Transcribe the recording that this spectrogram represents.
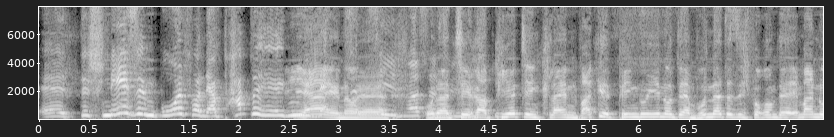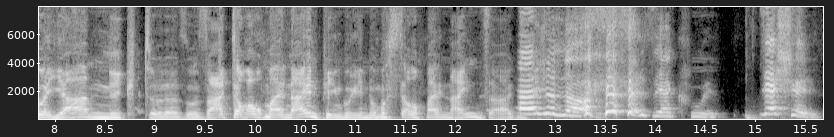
äh, das Schneesymbol von der Pappe irgendwie Ja, genau, ja, Oder therapiert den kleinen Wackelpinguin und der wunderte sich, warum der immer nur Ja nickt oder so. Sag doch auch mal Nein, Pinguin, du musst auch mal Nein sagen. Ja, genau. Sehr cool. Sehr schön.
